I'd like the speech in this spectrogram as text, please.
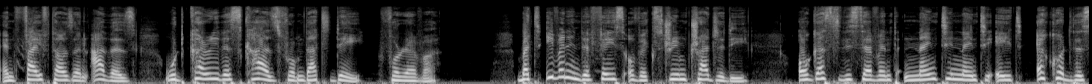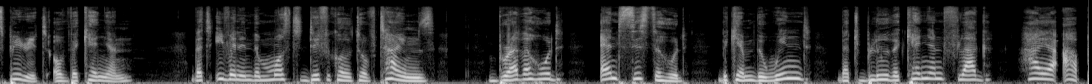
and 5,000 others would carry the scars from that day forever. But even in the face of extreme tragedy, August the 7th, 1998 echoed the spirit of the Kenyan. That even in the most difficult of times, brotherhood and sisterhood became the wind that blew the Kenyan flag higher up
